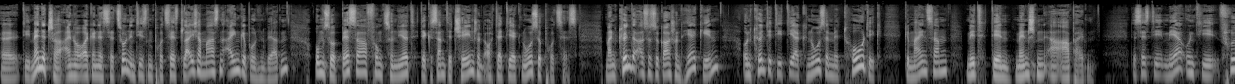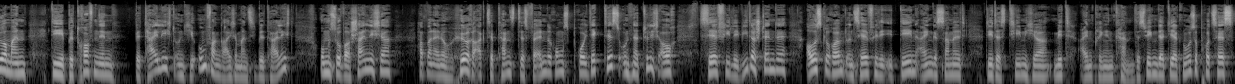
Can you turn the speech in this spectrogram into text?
äh, die Manager einer Organisation in diesen Prozess gleichermaßen eingebunden werden, umso besser funktioniert der gesamte Change und auch der Diagnoseprozess. Man könnte also sogar schon hergehen und könnte die Diagnosemethodik gemeinsam mit den Menschen erarbeiten. Das heißt, je mehr und je früher man die Betroffenen beteiligt und je umfangreicher man sie beteiligt, umso wahrscheinlicher hat man eine höhere Akzeptanz des Veränderungsprojektes und natürlich auch sehr viele Widerstände ausgeräumt und sehr viele Ideen eingesammelt, die das Team hier mit einbringen kann. Deswegen der Diagnoseprozess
